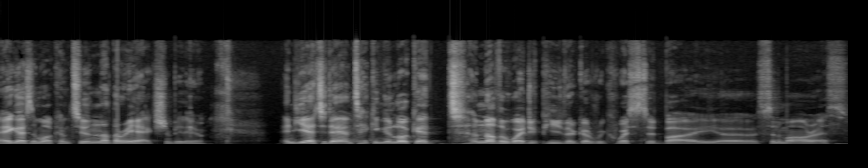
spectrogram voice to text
Hey guys and welcome to another reaction video. And yeah, today I'm taking a look at another YTP that got requested by uh, Cinema RS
